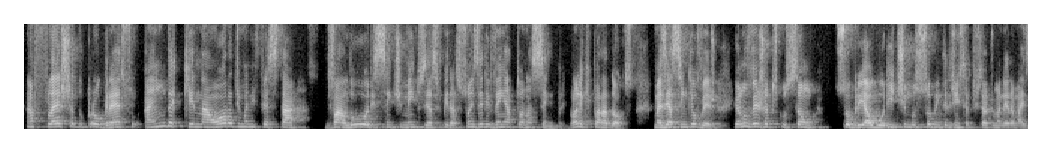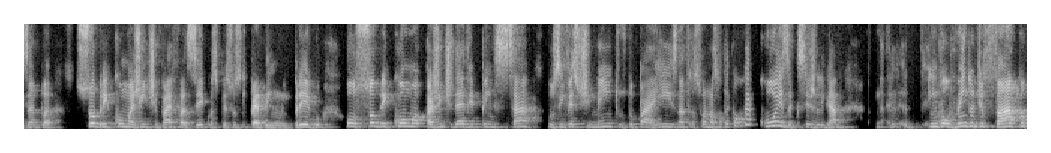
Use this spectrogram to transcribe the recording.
a flecha do progresso, ainda que na hora de manifestar valores, sentimentos e aspirações, ele vem à tona sempre. Olha que paradoxo. Mas é assim que eu vejo. Eu não vejo a discussão sobre algoritmos, sobre inteligência artificial de maneira mais ampla, sobre como a gente vai fazer com as pessoas que perdem um emprego, ou sobre como a gente deve pensar os investimentos do país na transformação, qualquer coisa que seja ligada envolvendo de fato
